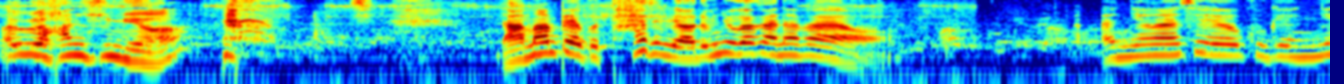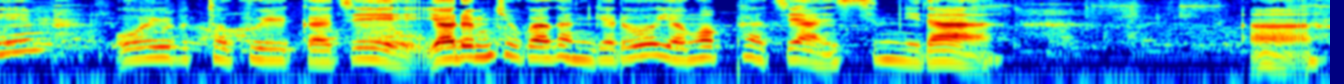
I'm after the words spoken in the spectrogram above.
아, 왜 한숨이야? 나만 빼고 다들 여름휴가 가나 봐요. 안녕하세요, 고객님. 5일부터 9일까지 여름휴가 관계로 영업하지 않습니다. 아,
